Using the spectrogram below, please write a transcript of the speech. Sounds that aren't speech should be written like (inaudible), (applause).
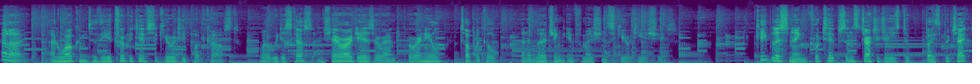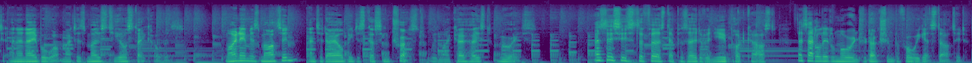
Hello, and welcome to the Attributive Security Podcast, where we discuss and share ideas around perennial, topical, and emerging information security issues. Keep listening for tips and strategies to both protect and enable what matters most to your stakeholders. My name is Martin, and today I'll be discussing trust with my co host Maurice. As this is the first episode of a new podcast, let's add a little more introduction before we get started.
